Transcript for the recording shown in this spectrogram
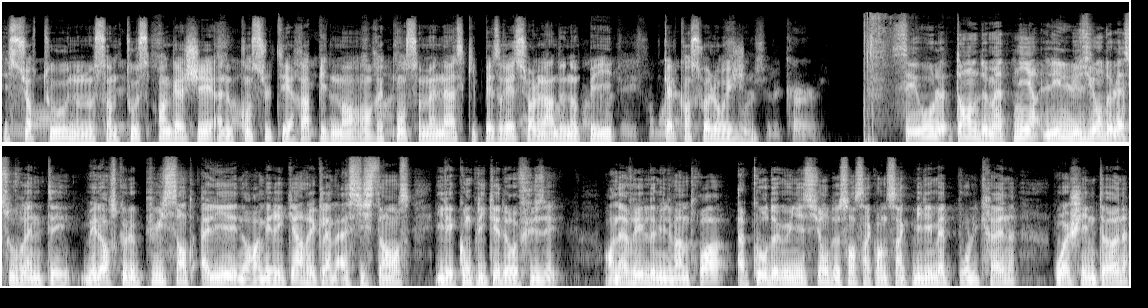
Et surtout, nous nous sommes tous engagés à nous consulter rapidement en réponse aux menaces qui pèseraient sur l'un de nos pays, quelle qu'en soit l'origine. Séoul tente de maintenir l'illusion de la souveraineté, mais lorsque le puissant allié nord-américain réclame assistance, il est compliqué de refuser. En avril 2023, à court de munitions de 155 mm pour l'Ukraine, Washington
